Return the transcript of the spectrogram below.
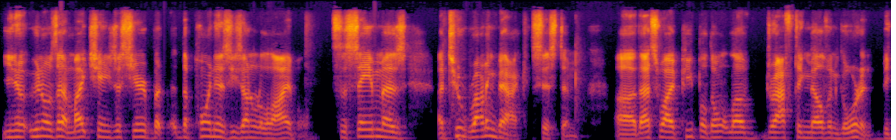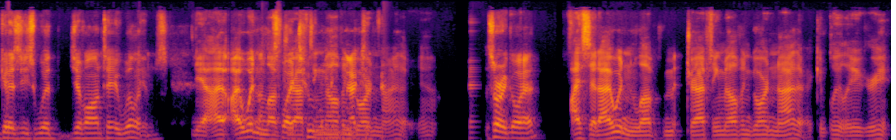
You know, who knows that might change this year, but the point is he's unreliable. It's the same as a two running back system. Uh, that's why people don't love drafting Melvin Gordon because he's with Javonte Williams. Yeah, I, I wouldn't that's love drafting Melvin Gordon either. Yeah. Sorry, go ahead. I said I wouldn't love drafting Melvin Gordon either. I completely agree.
